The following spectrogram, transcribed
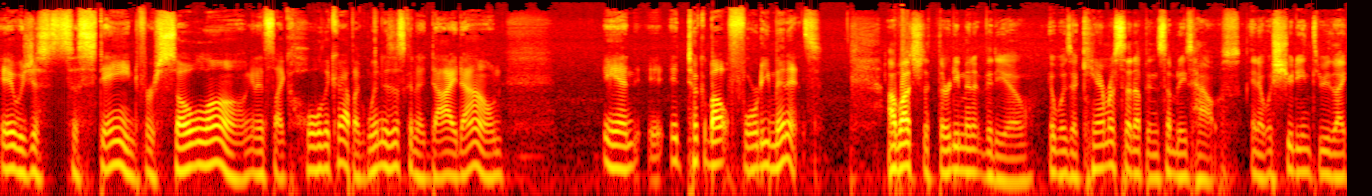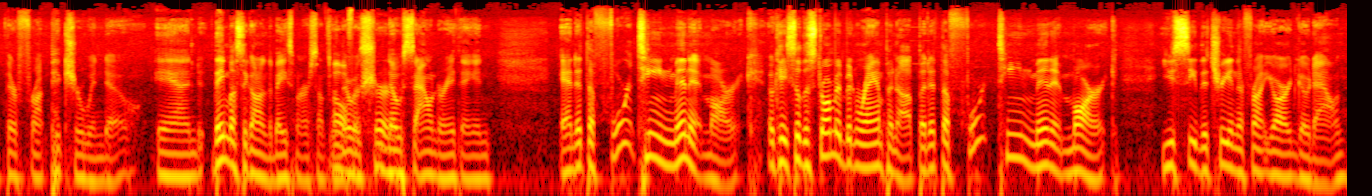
It was just sustained for so long, and it's like holy crap! Like when is this going to die down? And it, it took about forty minutes. I watched a 30 minute video. It was a camera set up in somebody's house and it was shooting through like their front picture window. And they must have gone in the basement or something. Oh, there was sure. no sound or anything. And and at the 14 minute mark, okay, so the storm had been ramping up, but at the 14 minute mark, you see the tree in the front yard go down.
